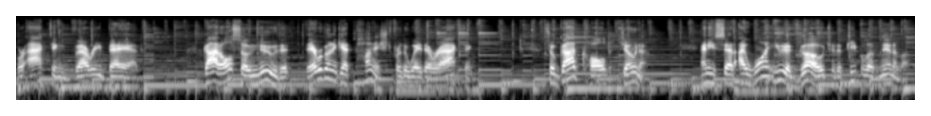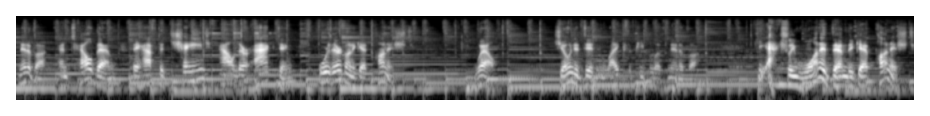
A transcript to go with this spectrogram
were acting very bad. God also knew that they were going to get punished for the way they were acting. So God called Jonah and he said, I want you to go to the people of Nineveh, Nineveh and tell them they have to change how they're acting or they're going to get punished. Well, Jonah didn't like the people of Nineveh. He actually wanted them to get punished.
